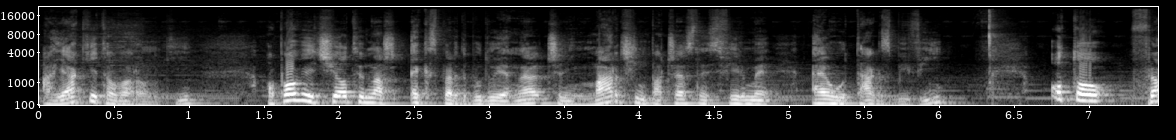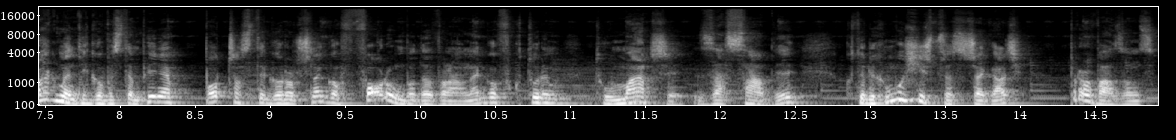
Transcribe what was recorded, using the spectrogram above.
A jakie to warunki? Opowie Ci o tym nasz ekspert buduje NL, czyli Marcin Paczesny z firmy EU Tax BV. Oto fragment jego wystąpienia podczas tegorocznego forum budowlanego, w którym tłumaczy zasady, których musisz przestrzegać, prowadząc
